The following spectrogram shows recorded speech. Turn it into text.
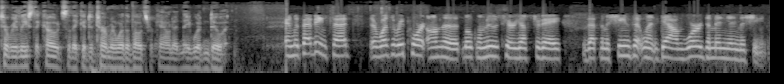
to release the code so they could determine where the votes were counted, and they wouldn't do it. And with that being said, there was a report on the local news here yesterday that the machines that went down were Dominion machines.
